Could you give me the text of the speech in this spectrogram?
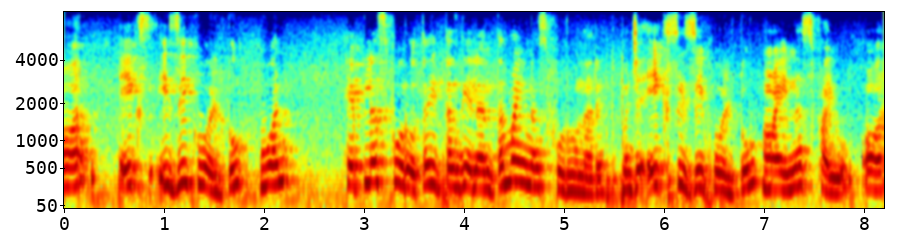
और X is equal to one हे प्लस फोर होतं. इथं गेल्यानंतर मायनस फोर होणार आहे. म्हणजे X is equal to minus five और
